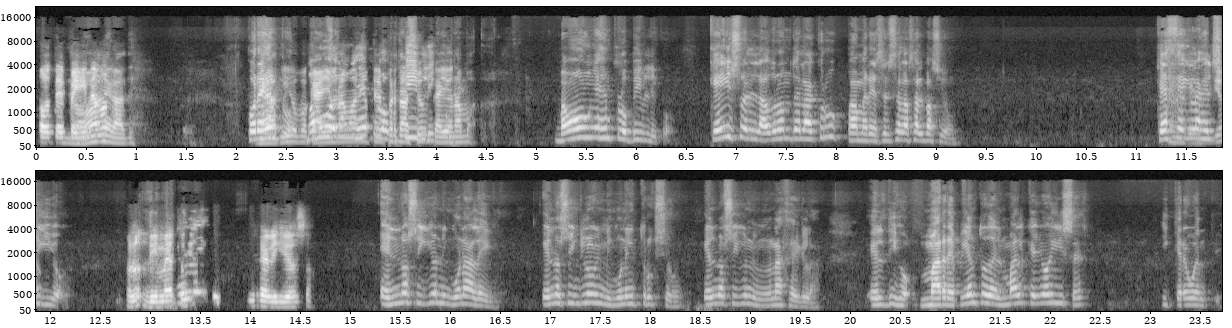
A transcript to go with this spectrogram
O te peinas. por ejemplo, vamos hay una mala interpretación. Vamos a un ejemplo bíblico. ¿Qué hizo el ladrón de la cruz para merecerse la salvación? ¿Qué reglas él siguió? dime tú, religioso él no siguió ninguna ley, él no siguió ninguna instrucción, él no siguió ninguna regla. Él dijo, me arrepiento del mal que yo hice y creo en ti.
